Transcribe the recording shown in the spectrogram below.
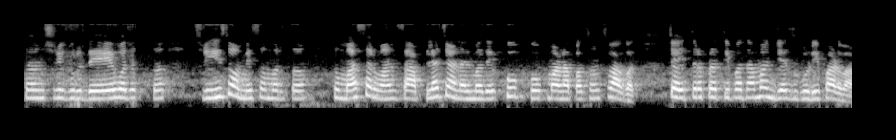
धन श्री गुरुदेव दत्त श्री स्वामी समर्थ तुम्हा सर्वांचं आपल्या चॅनलमध्ये खूप खूप मनापासून स्वागत. चैत्र प्रतिपदा म्हणजेच गुढीपाडवा.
